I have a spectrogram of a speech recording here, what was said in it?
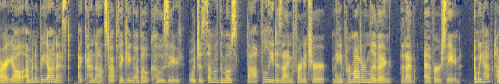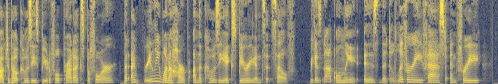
All right, y'all, I'm going to be honest. I cannot stop thinking about Cozey, which is some of the most thoughtfully designed furniture made for modern living that I've ever seen. And we have talked about Cozey's beautiful products before, but I really want to harp on the Cozey experience itself. Because not only is the delivery fast and free,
